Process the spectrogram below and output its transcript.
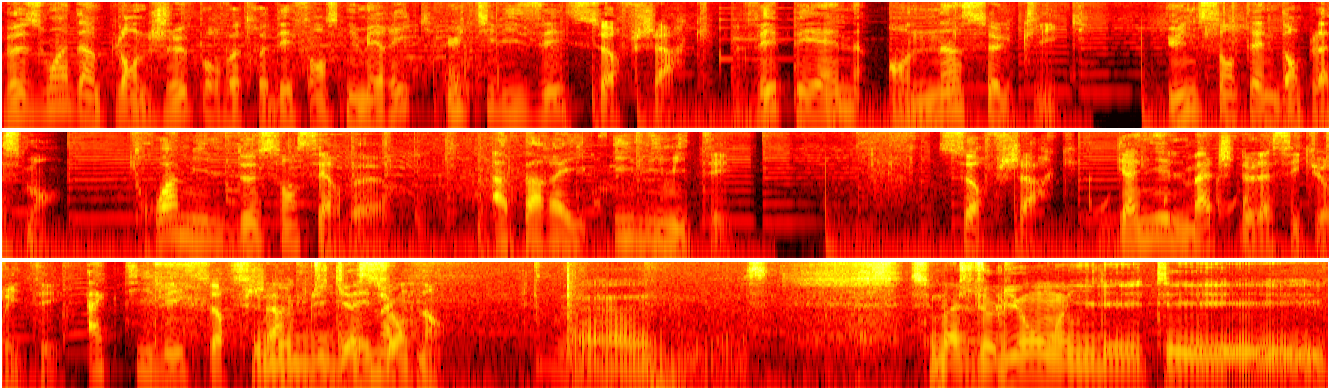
Besoin d'un plan de jeu pour votre défense numérique Utilisez Surfshark, VPN en un seul clic. Une centaine d'emplacements, 3200 serveurs, appareil illimité. Surfshark, gagnez le match de la sécurité. Activez Surfshark dès maintenant. Euh, ce match de Lyon, il était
